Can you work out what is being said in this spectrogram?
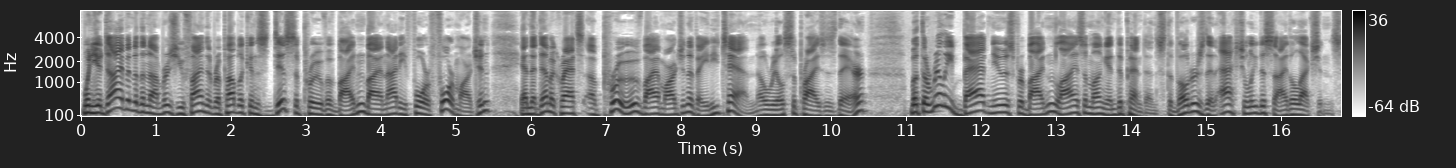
When you dive into the numbers, you find that Republicans disapprove of Biden by a 94 4 margin, and the Democrats approve by a margin of 80 10. No real surprises there. But the really bad news for Biden lies among independents, the voters that actually decide elections.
